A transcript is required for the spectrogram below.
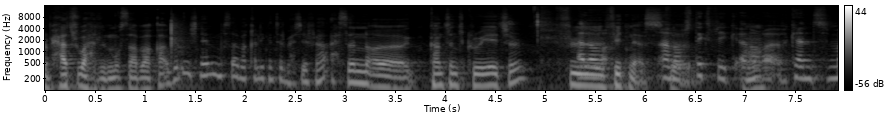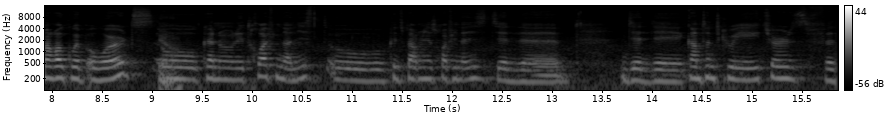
ربحات في واحد المسابقة. قول لي شنو هي المسابقة اللي كنت ربحتي فيها؟ أحسن content creator في Alors- ال fitness je t'explique. Alors, euh, كانت Web Awards Yeah. وكانوا les trois finalistes وكنت parmi les trois finalistes ديال ديال les content creators في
